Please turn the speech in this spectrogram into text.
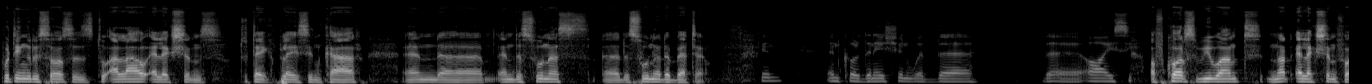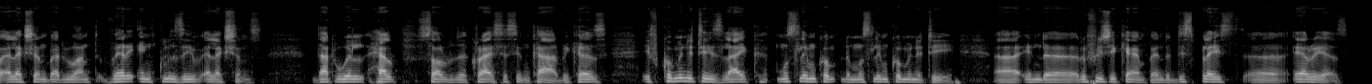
putting resources to allow elections to take place in CAR, and, uh, and the, soonest, uh, the sooner the better. In, in coordination with the, the OIC. Of course, we want not election for election, but we want very inclusive elections that will help solve the crisis in CAR. Because if communities like Muslim com the Muslim community uh, in the refugee camp and the displaced uh, areas,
